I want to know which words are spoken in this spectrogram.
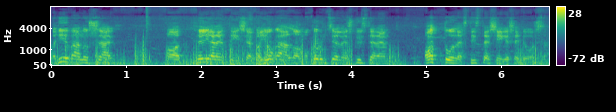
A nyilvánosság, a följelentések, a jogállam, a korrupciós küzdelem, attól lesz tisztességes egy ország.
